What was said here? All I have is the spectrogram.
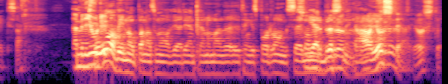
Exakt. Ja, men det Två av inhopparna som avgör egentligen om man tänker Sporrongs nerbröstning. Ja, just det. Just det.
